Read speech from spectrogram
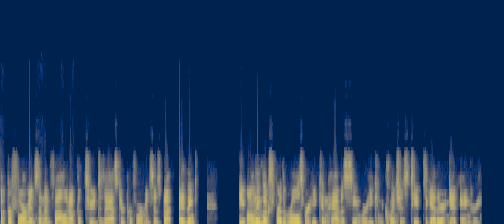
a performance and then follow it up with two disaster performances, but I think he only looks for the roles where he can have a scene where he can clench his teeth together and get angry.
